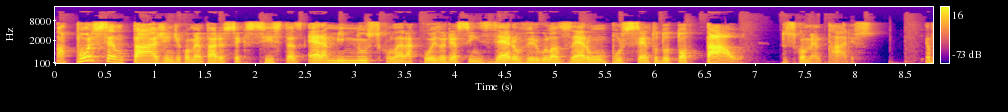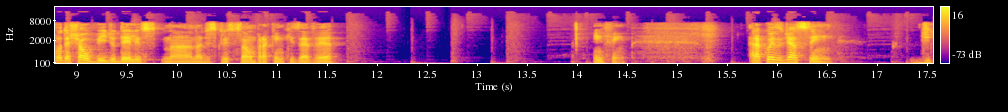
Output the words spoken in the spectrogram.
a porcentagem de comentários sexistas era minúscula, era coisa de, assim, 0,01% do total dos comentários. Eu vou deixar o vídeo deles na, na descrição para quem quiser ver. Enfim. Era coisa de assim de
